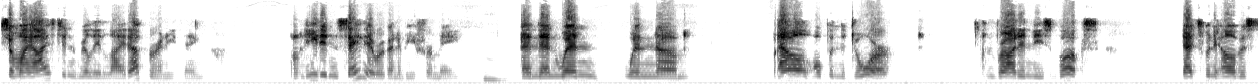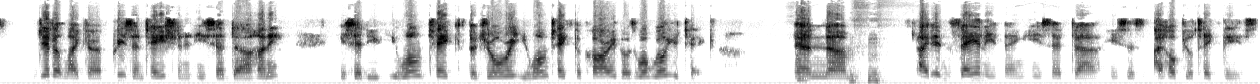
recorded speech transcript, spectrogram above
So my eyes didn't really light up or anything. And he didn't say they were going to be for me. Hmm. And then when when um, Al opened the door and brought in these books, that's when Elvis did it like a presentation. And he said, uh, "Honey," he said, "you you won't take the jewelry, you won't take the car." He goes, "What will you take?" And um, I didn't say anything. He said, uh, "He says, I hope you'll take these."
